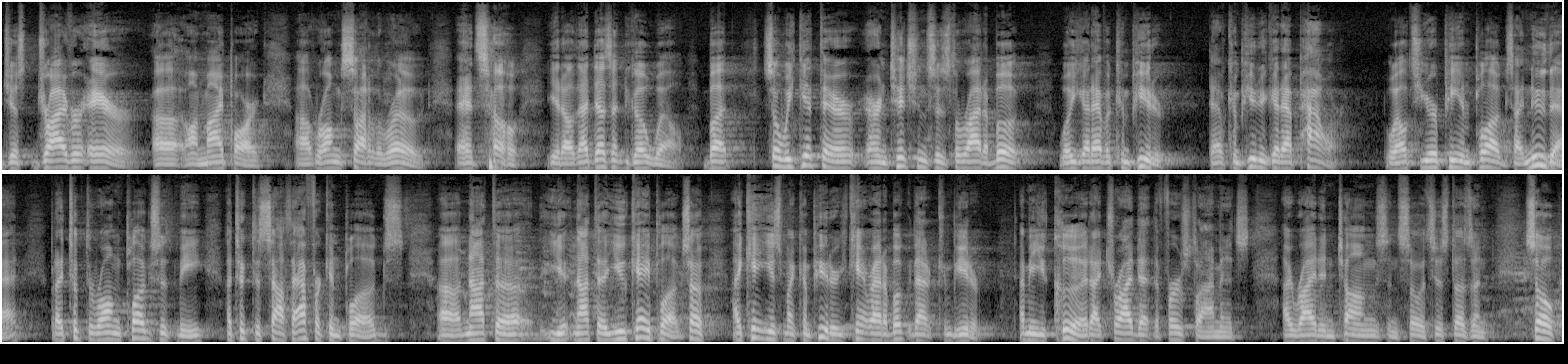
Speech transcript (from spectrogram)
just driver error uh, on my part, uh, wrong side of the road. And so, you know, that doesn't go well. But so we get there, our intentions is to write a book. Well, you got to have a computer. To have a computer, you got to have power. Well, it's European plugs. I knew that, but I took the wrong plugs with me. I took the South African plugs, uh, not the not the UK plugs. So I can't use my computer. You can't write a book without a computer. I mean, you could. I tried that the first time, and it's I write in tongues, and so it just doesn't. So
